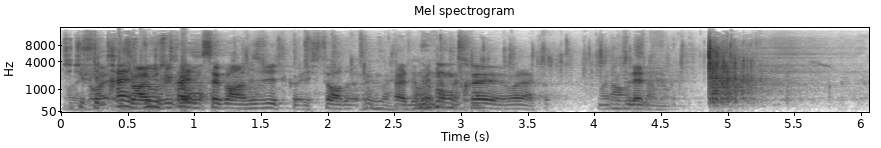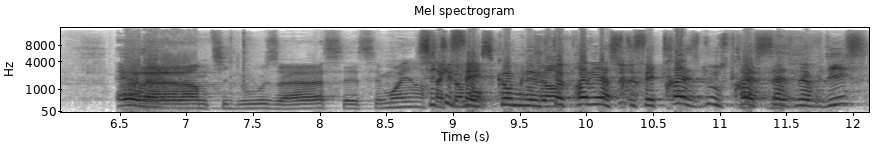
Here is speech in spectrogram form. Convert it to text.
Si tu fais 13, J'aurais 12, voulu 13. commencer par un 18, quoi, histoire de, Ouais, de me montrer. euh, Voilà, quoi. Moi, Non, je lève. ça, Ah Eh ouais. là là là, un petit 12, ah, c'est c'est moyen. Si ça tu commence fais, comme les je gens. te préviens, si tu fais 13, 12, 13, 16, 9, 10,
